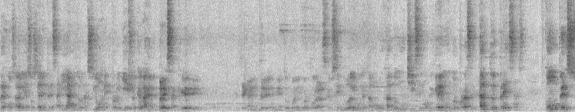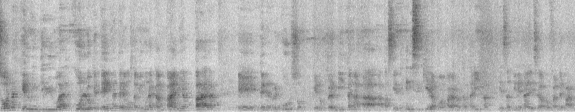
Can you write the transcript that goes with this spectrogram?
responsabilidad social empresarial, donaciones, proyectos. que las empresas que tengan interés en esto pueden incorporarse. Sin duda alguna estamos buscando muchísimo que queremos incorporarse, tanto empresas como personas que en lo individual, con lo que tengan, tenemos también una campaña para eh, tener recursos que nos permitan a, pacientes que ni siquiera puedan pagar nuestras tarifas, en Santines nadie se va a por de pago.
